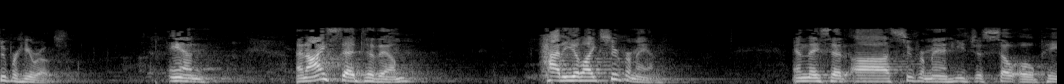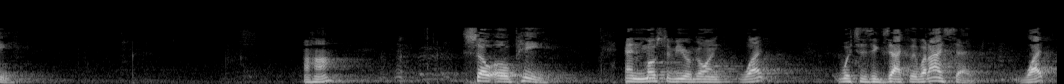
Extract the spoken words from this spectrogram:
superheroes, and and I said to them, "How do you like Superman?" And they said, "Ah, uh, Superman, he's just so OP." Uh huh. So OP. And most of you are going, what? Which is exactly what I said. What?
